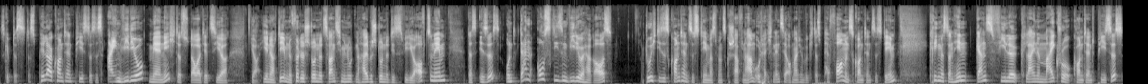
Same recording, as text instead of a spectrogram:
es gibt das, das Pillar-Content-Piece, das ist ein Video, mehr nicht. Das dauert jetzt hier, ja, je nachdem, eine Viertelstunde, 20 Minuten, eine halbe Stunde, dieses Video aufzunehmen. Das ist es. Und dann aus diesem Video heraus durch dieses Content-System, was wir uns geschaffen haben, oder ich nenne es ja auch manchmal wirklich das Performance-Content-System, kriegen wir es dann hin, ganz viele kleine Micro-Content-Pieces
